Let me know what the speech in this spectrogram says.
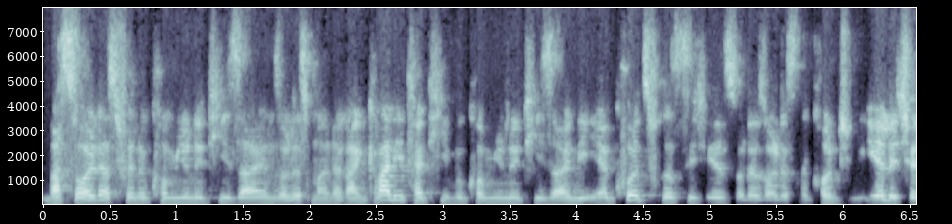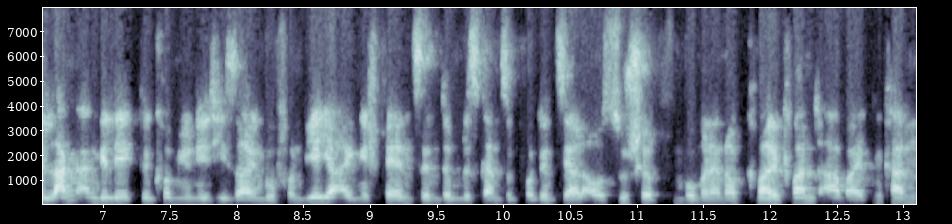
Was soll das für eine Community sein? Soll das mal eine rein qualitative Community sein, die eher kurzfristig ist, oder soll das eine kontinuierliche, lang angelegte Community sein, wovon wir ja eigentlich Fans sind, um das ganze Potenzial auszuschöpfen, wo man dann auch qual-quant arbeiten kann?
